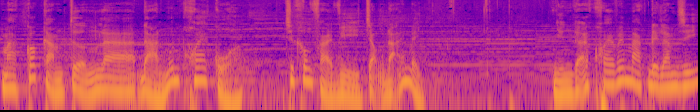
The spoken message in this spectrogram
Mạc có cảm tưởng là đàn muốn khoe của Chứ không phải vì trọng đãi mình. Nhưng gã khoe với Mạc để làm gì?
